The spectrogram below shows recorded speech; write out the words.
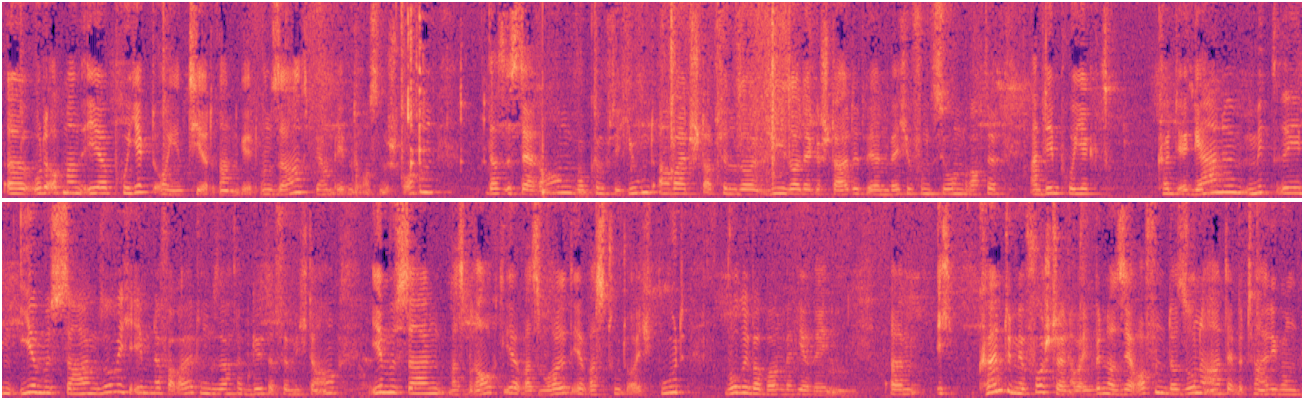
Äh, oder ob man eher projektorientiert rangeht und sagt, wir haben eben draußen gesprochen, das ist der Raum, wo künftig Jugendarbeit stattfinden soll. Wie soll der gestaltet werden? Welche Funktionen braucht er? An dem Projekt könnt ihr gerne mitreden. Ihr müsst sagen, so wie ich eben in der Verwaltung gesagt habe, gilt das für mich da auch. Ihr müsst sagen, was braucht ihr, was wollt ihr, was tut euch gut, worüber wollen wir hier reden. Ähm, ich könnte mir vorstellen, aber ich bin da sehr offen, dass so eine Art der Beteiligung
